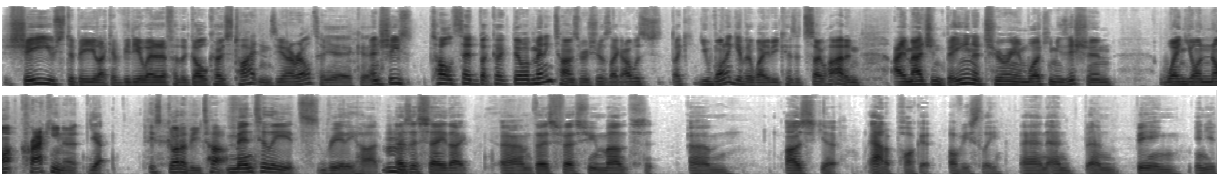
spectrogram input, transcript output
she used to be like a video editor for the Gold Coast Titans, the NRL team. Yeah, okay. And she's told said like, like there were many times where she was like, I was like, you want to give it away because it's so hard. And I imagine being a touring and working musician when you're not cracking it, Yeah. it's got to be tough. mentally it's really hard Mm. as i say like um, those first few months um, i was know, out of pocket obviously and and and being in your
